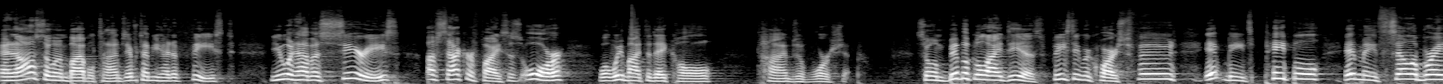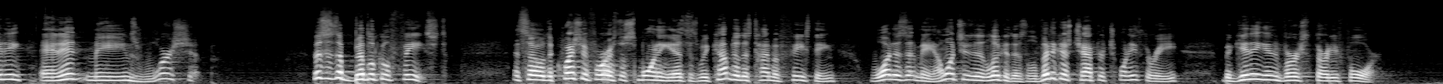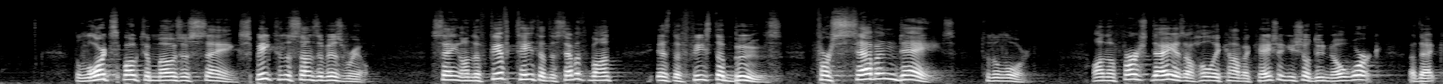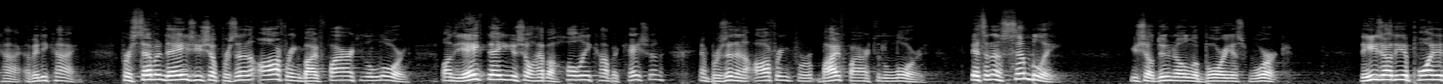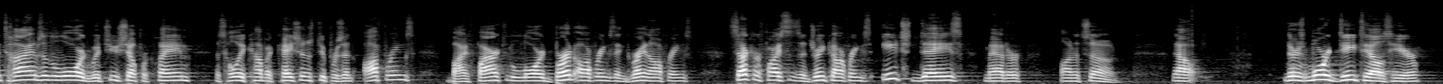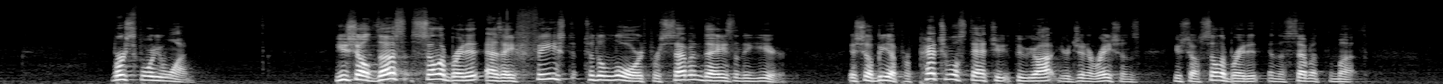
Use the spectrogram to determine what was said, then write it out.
And also in Bible times, every time you had a feast, you would have a series of sacrifices, or what we might today call times of worship. So, in biblical ideas, feasting requires food, it means people, it means celebrating, and it means worship. This is a biblical feast. And so, the question for us this morning is as we come to this time of feasting, what does it mean? I want you to look at this Leviticus chapter 23, beginning in verse 34. The Lord spoke to Moses, saying, Speak to the sons of Israel, saying, On the 15th of the seventh month is the feast of booths for seven days to the Lord. On the first day is a holy convocation. You shall do no work of that kind, of any kind. For seven days you shall present an offering by fire to the Lord. On the eighth day you shall have a holy convocation and present an offering for, by fire to the Lord. It's an assembly. You shall do no laborious work. These are the appointed times of the Lord, which you shall proclaim as holy convocations to present offerings by fire to the Lord, burnt offerings and grain offerings sacrifices and drink offerings, each day's matter on its own. Now, there's more details here. Verse 41 You shall thus celebrate it as a feast to the Lord for seven days in the year. It shall be a perpetual statute throughout your generations. You shall celebrate it in the seventh month.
